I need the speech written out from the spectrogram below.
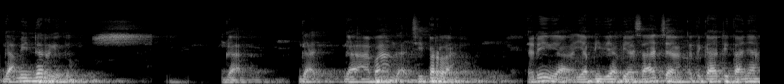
nggak minder gitu, nggak nggak nggak apa nggak jiper lah. Jadi ya ya biasa aja ketika ditanya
